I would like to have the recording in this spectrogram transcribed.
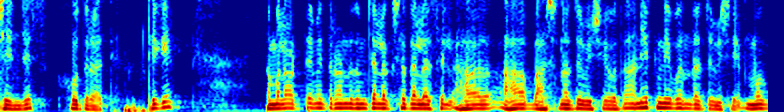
चेंजेस होत राहते ठीक आहे? तर मला वाटतं मित्रांनो तुमच्या लक्षात आलं असेल हा हा भाषणाचा विषय होता आणि एक निबंधाचा विषय. मग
